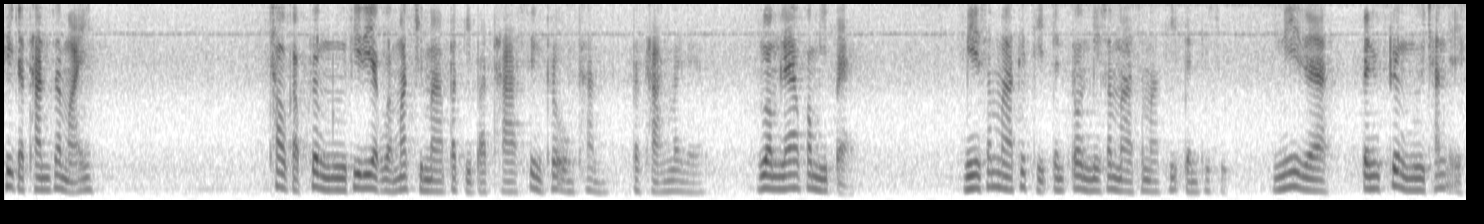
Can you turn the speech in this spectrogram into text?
ที่จะทันสมัย เท่ากับเครื่องมือที่เรียกว่ามัชฌิมาปฏิปทา ซึ่งพระองค์ท่านประทานไว้แล้ว รวมแล้วก็มีแปด มีสมาธิิเป็นต้นมีสมาสมาธิเป็นที่สุด นี่แหละเป็นเครื่องมือชั้นเอก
